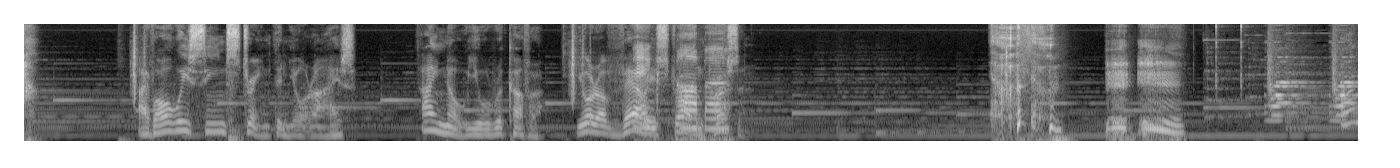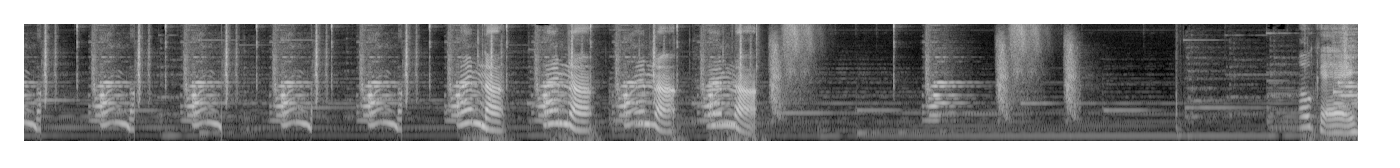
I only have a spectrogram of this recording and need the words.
load. I've always seen strength in your eyes. I know you'll recover. You're a very Thanks, strong Papa. person. I'm not. I'm not. I'm not. I'm not. Okay.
